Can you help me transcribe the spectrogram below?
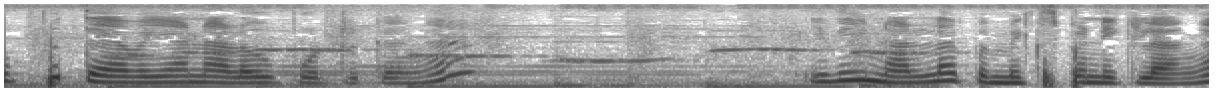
உப்பு தேவையான அளவு போட்டிருக்கேங்க. இதையும் நல்லா இப்போ மிக்ஸ் பண்ணிக்கலாங்க.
